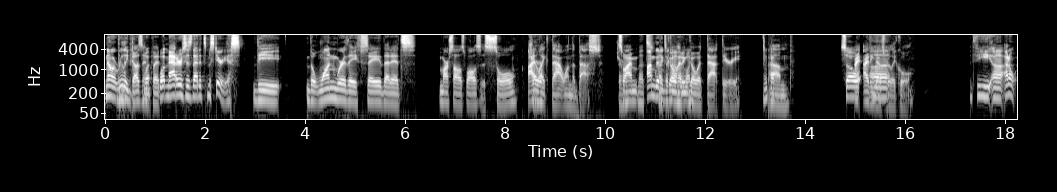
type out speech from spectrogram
No, it really doesn't. What, but what matters is that it's mysterious. the the one where they say that it's Marcellus Wallace's soul, I like that one the best. So I'm That's- I'm gonna go ahead and one. go with that theory. Okay. Um, so I, I think that's uh, really cool. the uh, I don't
